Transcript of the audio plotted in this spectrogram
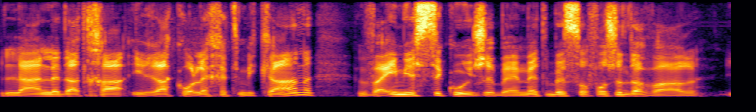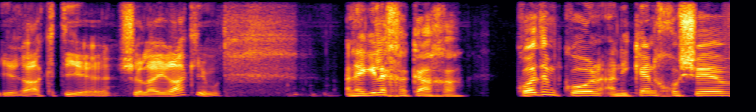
לאן לדעתך עיראק הולכת מכאן, והאם יש סיכוי שבאמת בסופו של דבר עיראק תהיה של העיראקים? אני אגיד לך ככה, קודם כל, אני כן חושב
